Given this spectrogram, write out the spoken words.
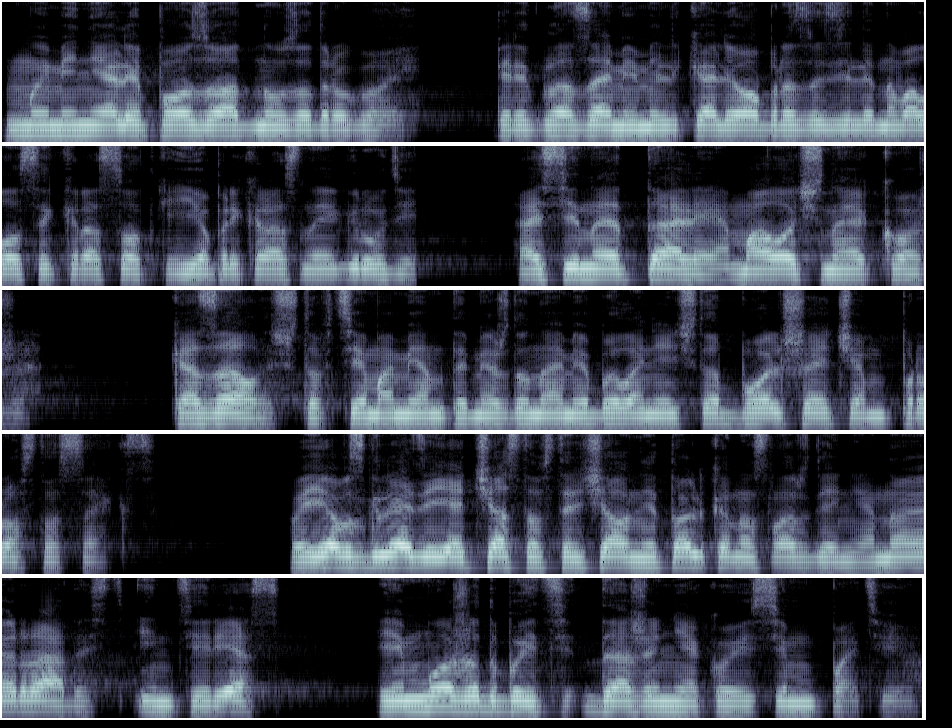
Мы меняли позу одну за другой. Перед глазами мелькали образы зеленоволосой красотки, ее прекрасные груди, осиная талия, молочная кожа. Казалось, что в те моменты между нами было нечто большее, чем просто секс. В ее взгляде я часто встречал не только наслаждение, но и радость, интерес и, может быть, даже некую симпатию.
